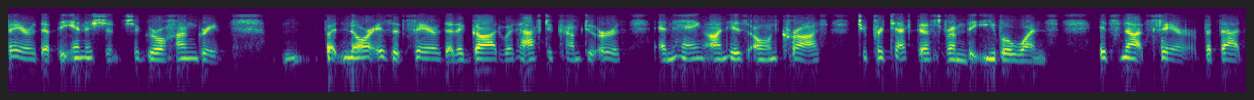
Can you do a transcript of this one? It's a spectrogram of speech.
fair that the innocent should grow hungry. But nor is it fair that a God would have to come to earth and hang on his own cross to protect us from the evil ones. It's not fair, but that's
